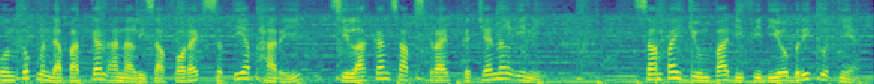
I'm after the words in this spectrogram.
Untuk mendapatkan analisa forex setiap hari, silakan subscribe ke channel ini. Sampai jumpa di video berikutnya.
